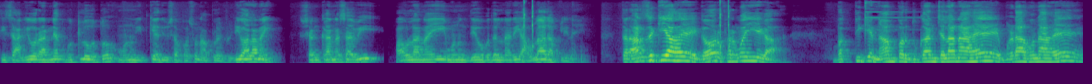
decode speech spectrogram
ती जागेवर आणण्यात गुंतलो होतो म्हणून इतक्या दिवसापासून आपला व्हिडिओ आला नाही. शंका नसावी पावला नाही म्हणून देव बदलणारी अवलाद आपली नाही. तर अर्ज किया है गौर फरमाइएगा भक्ति के नाम पर दुकान चलाना है बडा होना है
